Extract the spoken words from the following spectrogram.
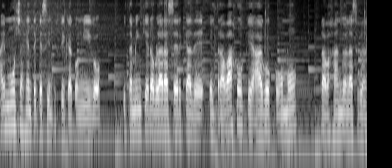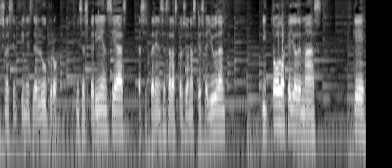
hay mucha gente que se identifica conmigo y también quiero hablar acerca de el trabajo que hago como trabajando en las organizaciones sin fines de lucro, mis experiencias, las experiencias a las personas que se ayudan y todo aquello demás que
